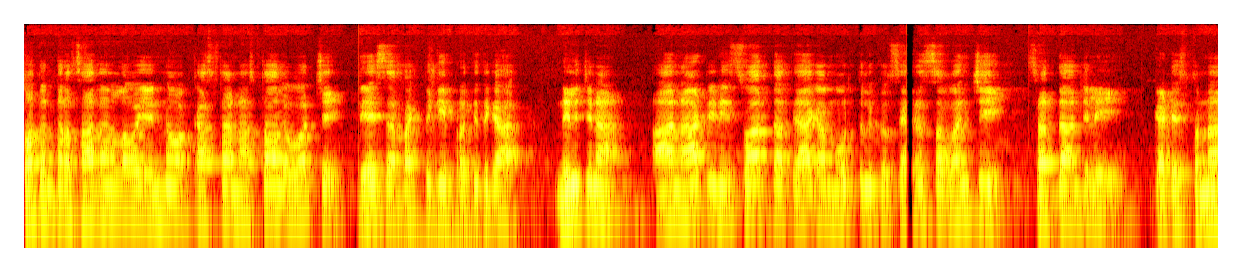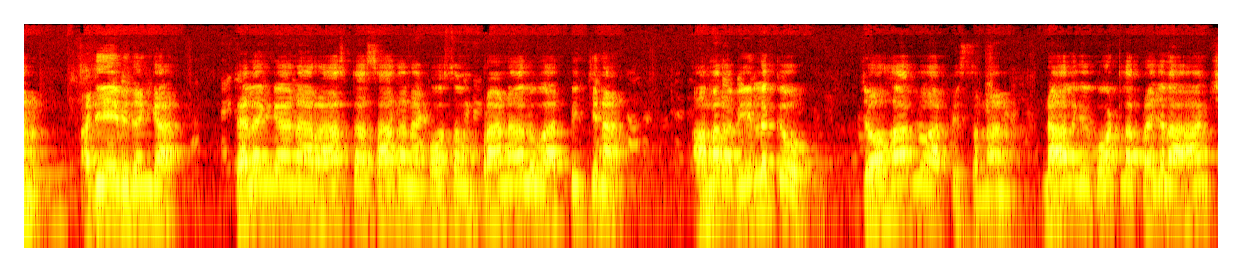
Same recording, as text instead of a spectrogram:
స్వతంత్ర సాధనలో ఎన్నో కష్ట నష్టాలు వచ్చి దేశ భక్తికి ప్రతిదిగా నిలిచిన ఆనాటి నిస్వార్థ త్యాగమూర్తులకు శిరస్సు వంచి శ్రద్ధాంజలి ఘటిస్తున్నాను. అదే విధంగా తెలంగాణ రాష్ట్ర సాధన కోసం ప్రాణాలు అర్పించిన అమరవీరులకు జోహార్లు అర్పిస్తున్నాను. నాలుగు కోట్ల ప్రజల ఆంక్ష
